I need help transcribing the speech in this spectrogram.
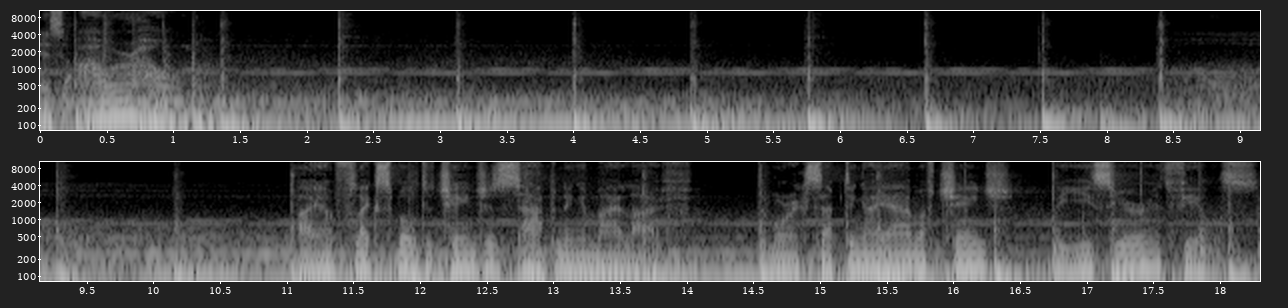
is our home. I am flexible to changes happening in my life. The more accepting I am of change, the easier it feels.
